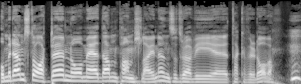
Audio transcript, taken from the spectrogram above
Och med den starten och med den punchlinen så tror jag vi eh, tackar för idag va? Mm.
